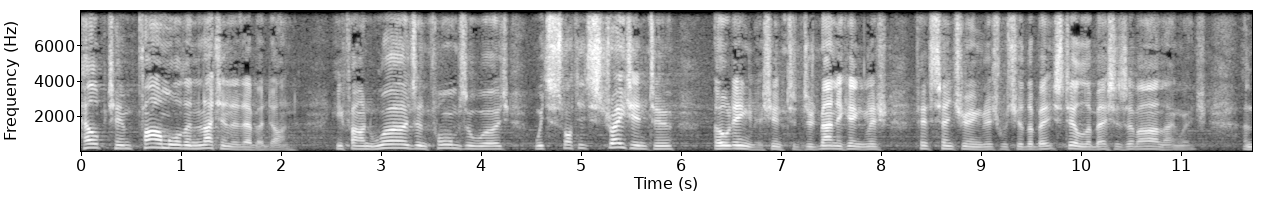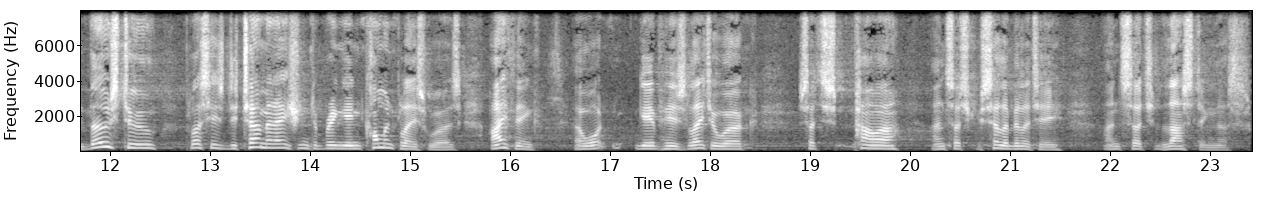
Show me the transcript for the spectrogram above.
helped him far more than Latin had ever done. He found words and forms of words which slotted straight into Old English, into Germanic English, 5th century English, which are the still the basis of our language. And those two, plus his determination to bring in commonplace words, I think, are what give his later work such power and such sellability and such lastingness.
